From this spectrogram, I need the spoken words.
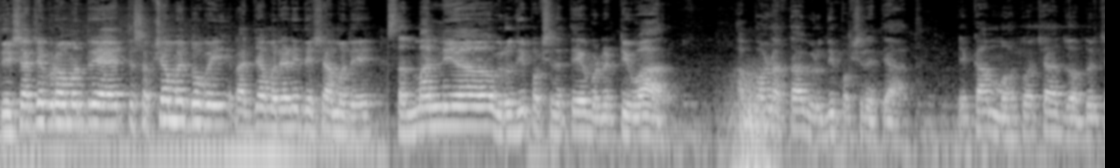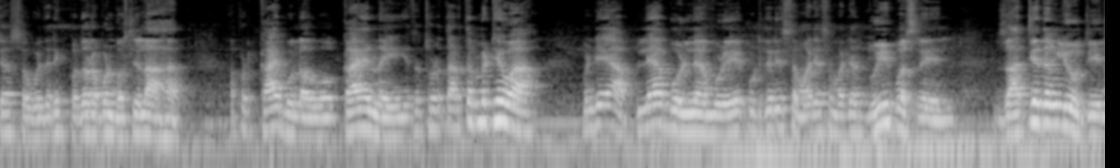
देशाचे गृहमंत्री आहेत ते सक्षम आहेत दोघेही राज्यामध्ये आणि देशामध्ये. सन्माननीय विरोधी पक्षनेते वडट्टीवार आपण आता विरोधी पक्षनेते आहात. एका महत्त्वाच्या जबाबदारीच्या संवैधानिक पदावर आपण बसलेला आहात. आपण काय बोलावं काय नाही याचं थोडं तारतम्य ठेवा. म्हणजे आपल्या बोलण्यामुळे कुठेतरी समाजा समाजात दुही पसरेल जातीय दंगली होतील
